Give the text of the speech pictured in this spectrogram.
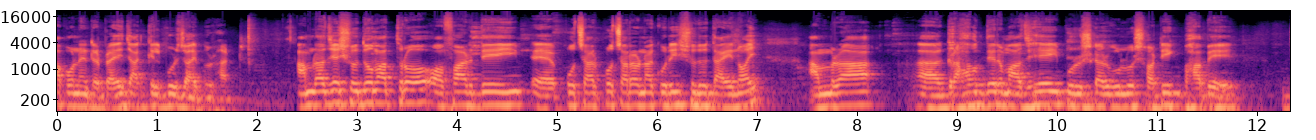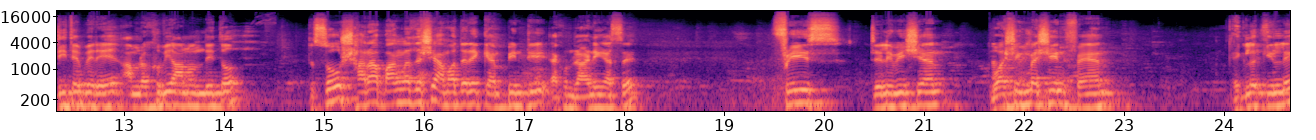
আপন এন্টারপ্রাইজ আক্কেলপুর জয়পুরহাট। আমরা যে শুধুমাত্র অফার দেই প্রচার প্রচারণা করি শুধু তাই নয় আমরা গ্রাহকদের মাঝে এই পুরস্কারগুলো সঠিকভাবে দিতে পেরে আমরা খুবই আনন্দিত। সো সারা বাংলাদেশে আমাদের এই ক্যাম্পেইনটি এখন রানিং আছে। Fridge television washing machine fan এগুলো কিনলে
